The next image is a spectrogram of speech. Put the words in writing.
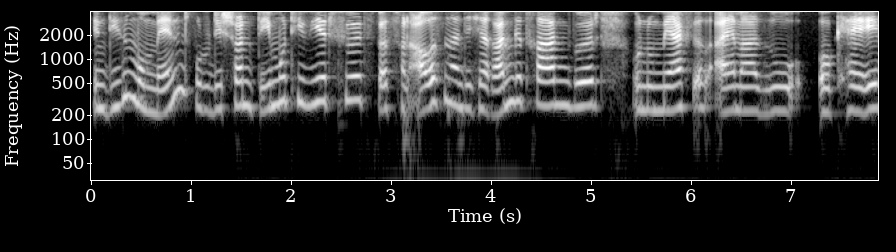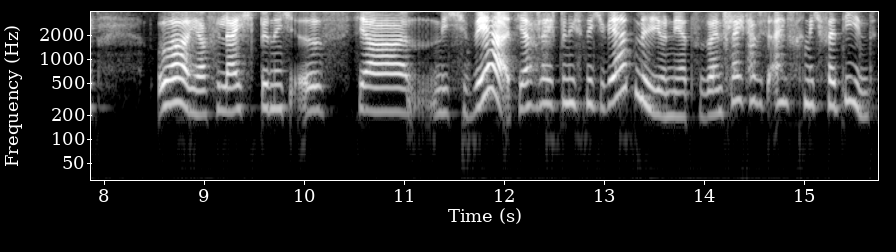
in diesem Moment, wo du dich schon demotiviert fühlst, was von außen an dich herangetragen wird und du merkst auf einmal so, okay, oh, ja, vielleicht bin ich es ja nicht wert, ja, vielleicht bin ich es nicht wert, Millionär zu sein, vielleicht habe ich es einfach nicht verdient.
